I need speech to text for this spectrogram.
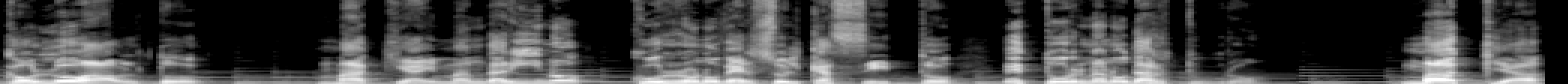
collo alto. Macchia e Mandarino corrono verso il cassetto e tornano da Arturo. Macchia,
